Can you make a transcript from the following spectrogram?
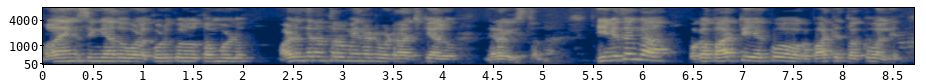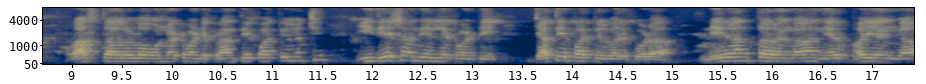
ములాయం సింగ్ యాదవ్ వాళ్ళ కొడుకులు తమ్ముళ్ళు వాళ్ళు నిరంతరమైనటువంటి రాజకీయాలు నిర్వహిస్తున్నారు. ఈ విధంగా ఒక పార్టీ ఎక్కువ ఒక పార్టీ తక్కువ లేదు. రాష్ట్రాలలో ఉన్నటువంటి ప్రాంతీయ పార్టీల నుంచి ఈ దేశాన్ని వెళ్ళినటువంటి జాతీయ పార్టీల వరకు కూడా నిరంతరంగా నిర్భయంగా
